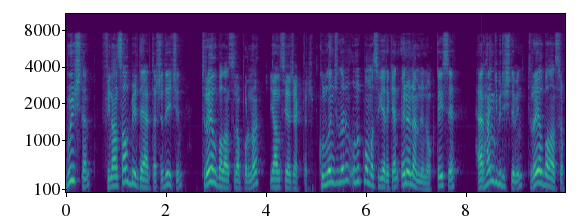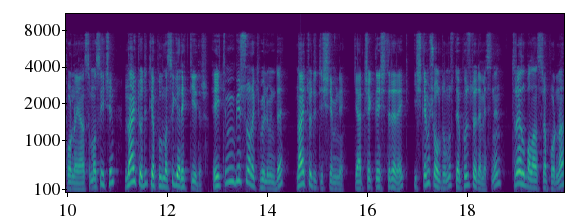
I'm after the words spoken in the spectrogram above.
Bu işlem finansal bir değer taşıdığı için Trial Balance raporuna yansıyacaktır. Kullanıcıların unutmaması gereken en önemli nokta ise herhangi bir işlemin Trial Balance raporuna yansıması için Night Audit yapılması gerektiğidir. Eğitimin bir sonraki bölümünde Night Audit işlemini gerçekleştirerek işlemiş olduğumuz depozit ödemesinin Trial Balance raporuna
